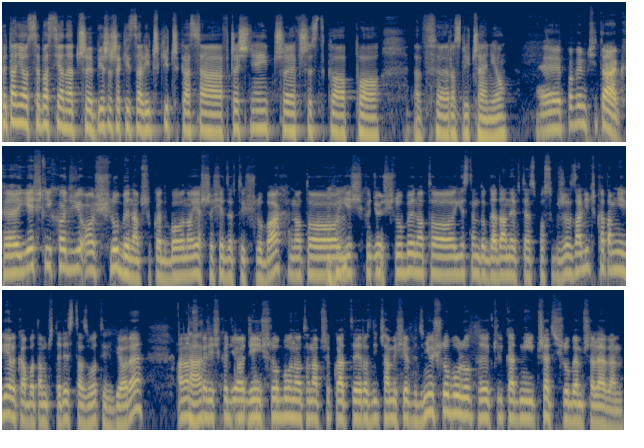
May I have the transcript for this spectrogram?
Pytanie od Sebastiana, czy bierzesz jakieś zaliczki, czy kasa wcześniej, czy wszystko po w rozliczeniu? E, powiem ci tak, e, jeśli chodzi o śluby na przykład, bo no jeszcze siedzę w tych ślubach, no to mhm. jeśli chodzi o śluby, no to jestem dogadany w ten sposób, że zaliczka tam niewielka, bo tam 400 zł biorę, a na tak. przykład jeśli chodzi o dzień ślubu, no to na przykład rozliczamy się w dniu ślubu lub kilka dni przed ślubem przelewem.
